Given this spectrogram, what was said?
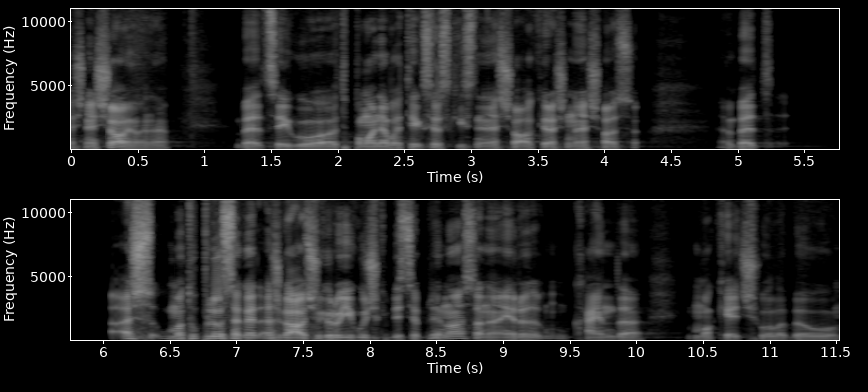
aš nešioju, ne? Bet jeigu, tipo, man nepatiks ir skysnį nešiok ir aš nešiosiu. Bet aš matau pliusą, kad aš gaučiau gerų įgūdžių kaip disciplinos, ne? Ir kinda mokėčiau labiau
